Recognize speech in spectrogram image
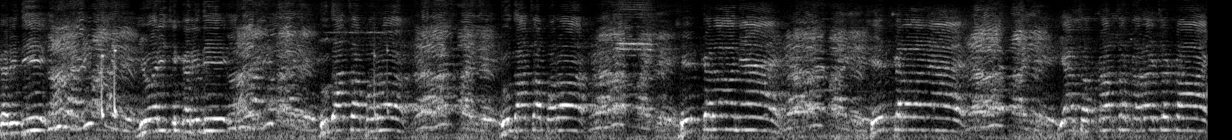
खरेदी. ज्वारीची खरेदी. दुधाचा फरक. दुधाचा फरक. शेतकऱ्याला न्याय. शेतकऱ्याला न्याय. या सरकारचं करायचं काय?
